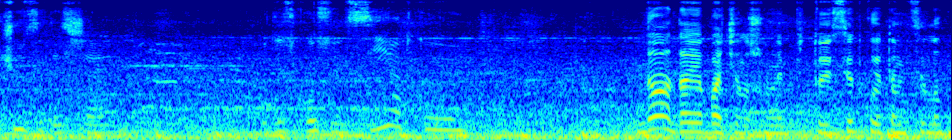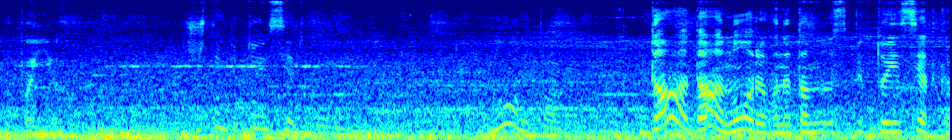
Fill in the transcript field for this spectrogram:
Торчуться десь ще. Будуть косять сіткою. Да, да, я бачила, що вони під тою сіткою там ціла купа їх. Що ж там під тою сіткою? Море так. Да, да, нори, вони там з-під тої сітки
